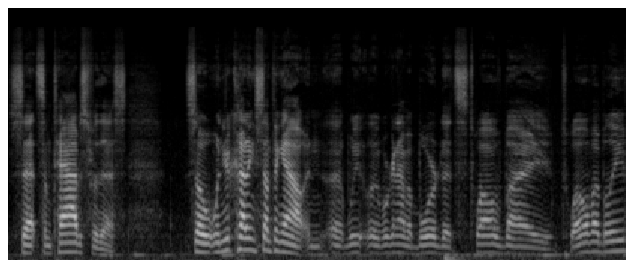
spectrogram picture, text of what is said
set some tabs for this. So when you're cutting something out, and uh, we uh, we're gonna have a board that's 12 by 12, I believe,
